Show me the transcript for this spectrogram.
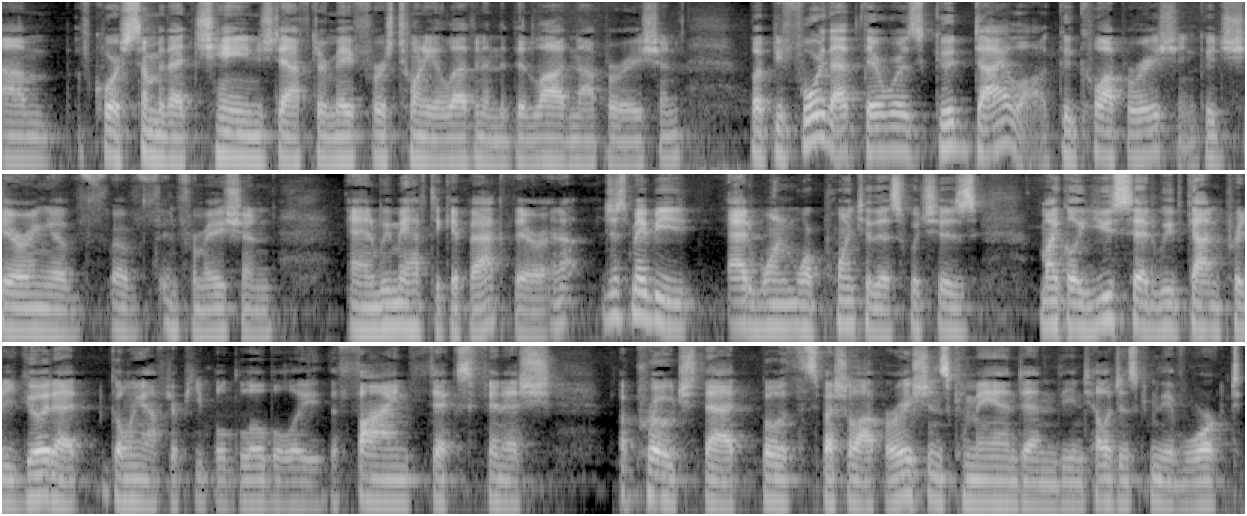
Um, of course, some of that changed after May 1st, 2011, and the bin Laden operation. But before that, there was good dialogue, good cooperation, good sharing of, of information, and we may have to get back there. And just maybe add one more point to this, which is Michael, you said we've gotten pretty good at going after people globally, the find, fix, finish approach that both Special Operations Command and the intelligence community have worked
